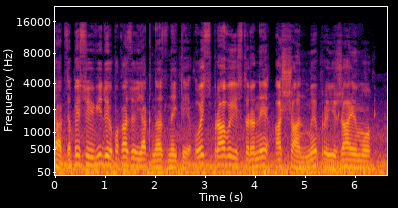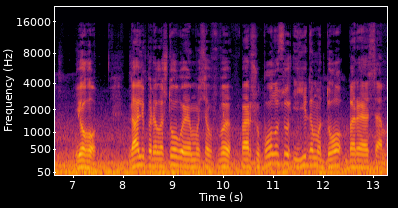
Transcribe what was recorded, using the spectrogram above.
Так, записую відео, показую, як нас знайти. Ось з правої сторони Ашан. Ми проїжджаємо його. Далі перелаштовуємося в першу полосу і їдемо до БРСМ.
